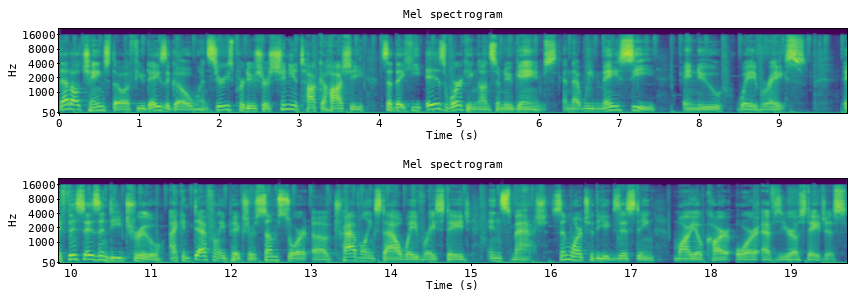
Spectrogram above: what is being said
That all changed though a few days ago when series producer Shinya Takahashi said that he is working on some new games and that we may see a new Wave Race. If this is indeed true, I can definitely picture some sort of traveling style wave race stage in Smash, similar to the existing Mario Kart or F-Zero stages.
